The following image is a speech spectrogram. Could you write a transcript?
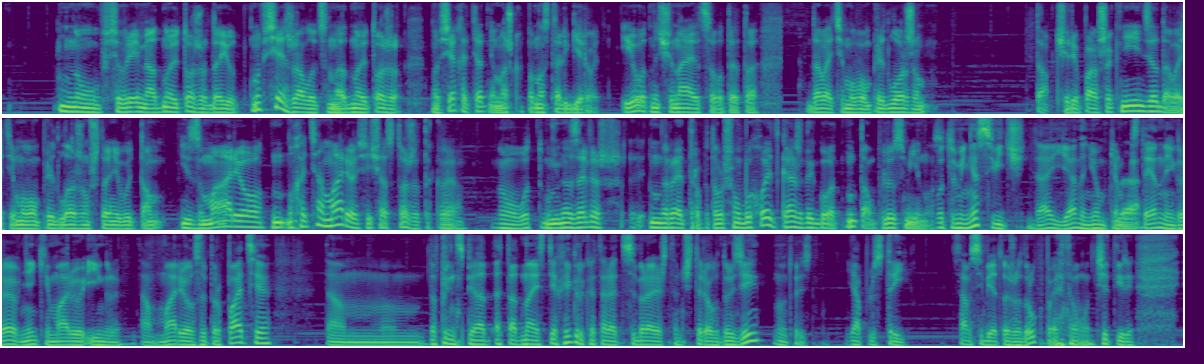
ну, все время одно и то же дают. Ну, все жалуются на одно и то же, но все хотят немножко поностальгировать. И вот начинается вот это, давайте мы вам предложим там черепашек ниндзя, давайте мы вам предложим что-нибудь там из Марио. Ну, хотя Марио сейчас тоже такое ну, вот... Не назовешь ретро, потому что он выходит каждый год, ну, там, плюс-минус. Вот у меня Switch, да, я на нем прям да. постоянно играю в некие Марио игры. Там, Марио Супер Пати, там, да, в принципе, это одна из тех игр, которые ты собираешь там четырех друзей, ну, то есть я плюс три, сам себе тоже друг, поэтому 4.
